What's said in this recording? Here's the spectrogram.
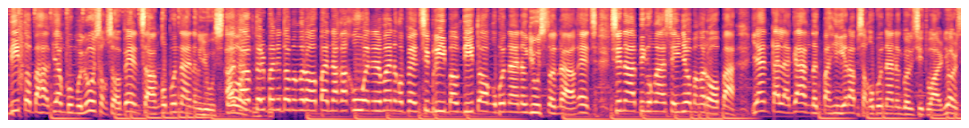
dito bahagyang bumulusok sa opensa ang kubunan ng Houston. At after pa nito mga ropa, nakakuha na naman ng offensive rebound dito ang kubunan ng Houston Rockets. Sinabi ko nga sa inyo mga ropa, yan talaga ang nagpahirap sa kubunan ng Golden State Warriors.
